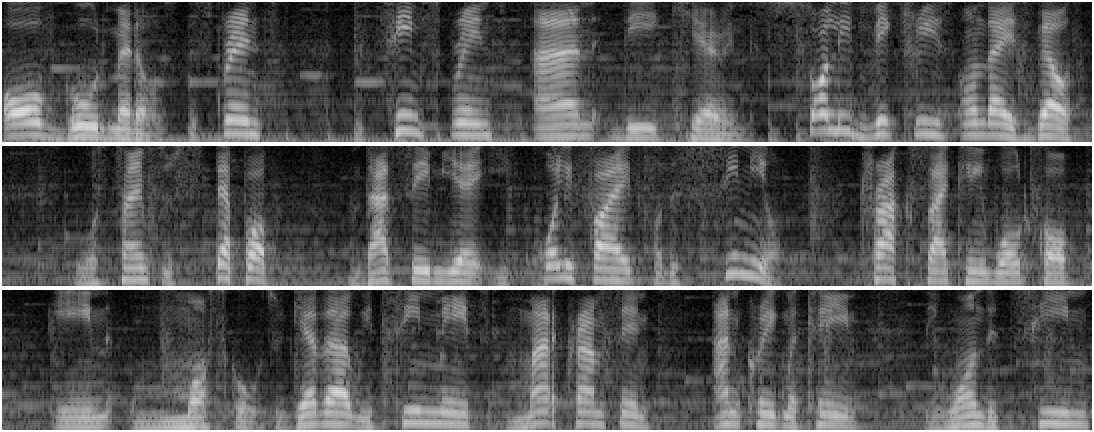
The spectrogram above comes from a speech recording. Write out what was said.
of gold medals the sprint, the team sprint, and the keirin. Solid victories under his belt. It was time to step up, and that same year, he qualified for the Senior Track Cycling World Cup in Moscow. Together with teammates Matt Crampton and Craig McLean, they won the team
